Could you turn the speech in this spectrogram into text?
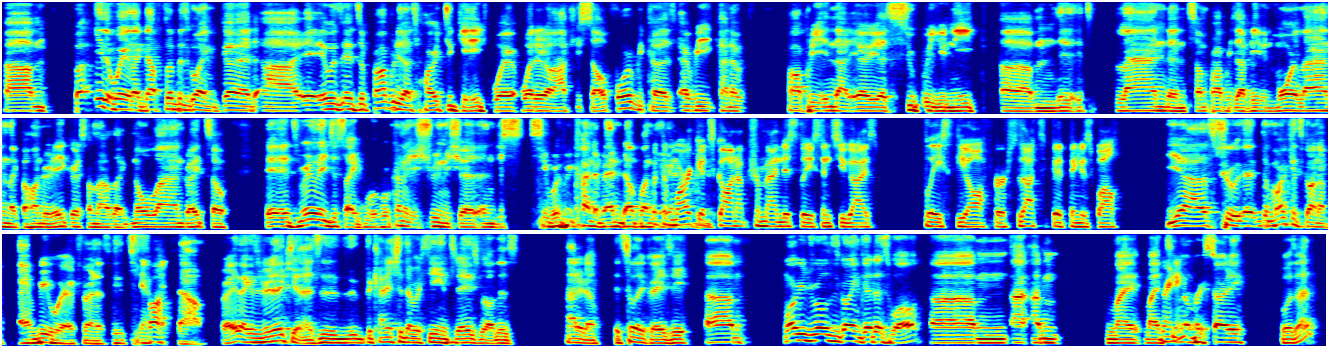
Um, but either way, like that flip is going good. Uh, it, it, was it's a property that's hard to gauge where what it'll actually sell for because every kind of property in that area is super unique. Um, it, it's land, and some properties have even more land, like 100 acres. Some have like no land, right? So it, it's really just like we're, we're kind of just shooting the shit and just see where we kind of end up on. But the, the market's gone up tremendously since you guys placed the offer, so that's a good thing as well. Yeah, that's true. Uh, the market's gone up everywhere, trying to say it's yeah. fucked now, right? Like it's ridiculous. The, kind of shit that we're seeing in today's world is, I don't know, it's totally crazy. Um, mortgage world is going good as well. Um, I, am my my Training? team member starting. What was that?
